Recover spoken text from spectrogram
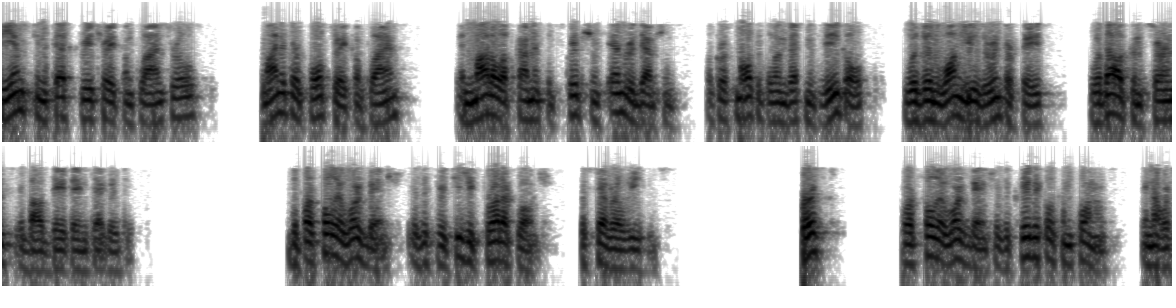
PMs can test pre-trade compliance rules, monitor post-trade compliance, and model upcoming subscriptions and redemptions across multiple investment vehicles within one user interface without concerns about data integrity. The Portfolio Workbench is a strategic product launch for several reasons. First, Portfolio Workbench is a critical component in our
